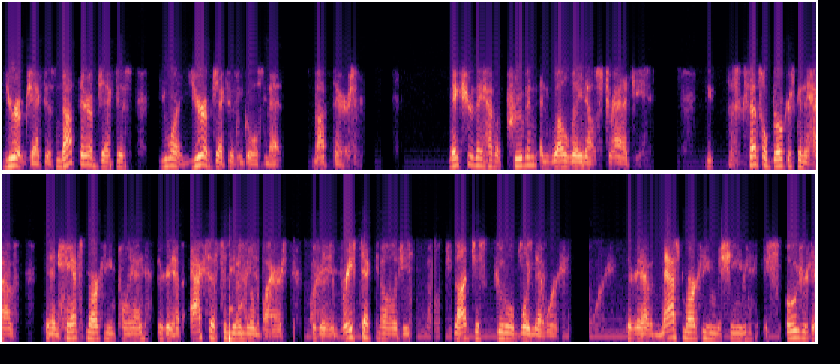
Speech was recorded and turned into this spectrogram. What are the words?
your objectives, not their objectives. You want your objectives and goals met, not theirs. Make sure they have a proven and well laid out strategy. The successful broker is going to have an enhanced marketing plan. They're going to have access to the unknown buyers. They're going to embrace technology, not just good old boy network. They're going to have a mass marketing machine, exposure to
